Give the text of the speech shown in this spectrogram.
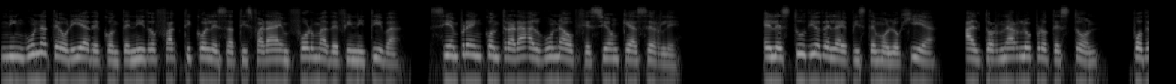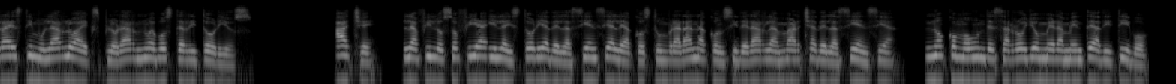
Ninguna teoría de contenido fáctico le satisfará en forma definitiva, siempre encontrará alguna objeción que hacerle. El estudio de la epistemología, al tornarlo protestón, podrá estimularlo a explorar nuevos territorios. H. La filosofía y la historia de la ciencia le acostumbrarán a considerar la marcha de la ciencia, no como un desarrollo meramente aditivo,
